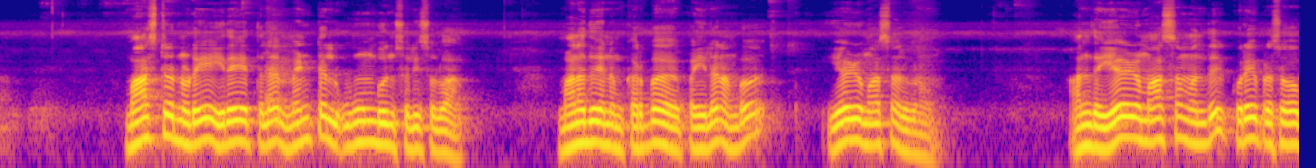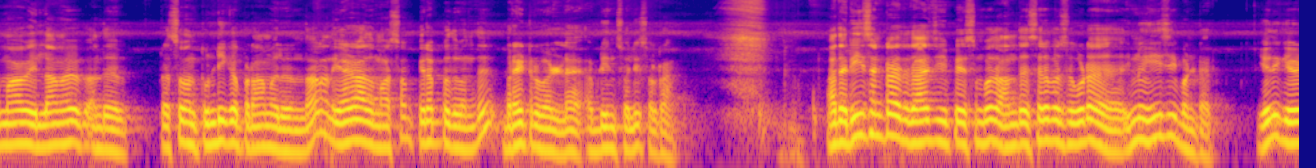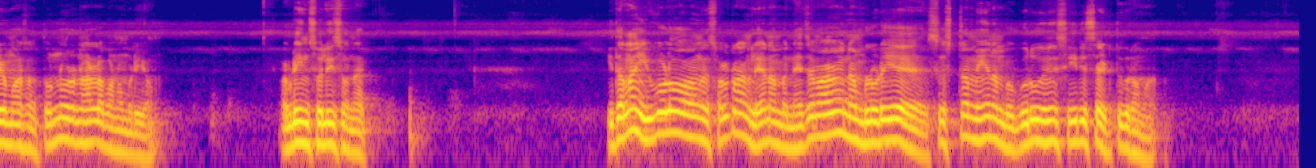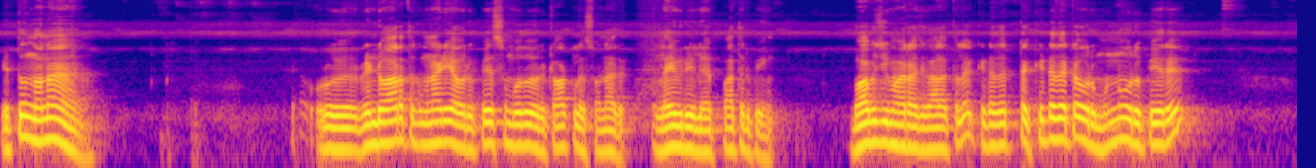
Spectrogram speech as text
மாஸ்டர்னுடைய இதயத்தில் மென்டல் ஊம்புன்னு சொல்லி சொல்லுவாங்க. மனது என்னும் கர்ப்ப பையில் நம்ம ஏழு மாதம் இருக்கணும். அந்த ஏழு மாதம் வந்து குறை பிரசவமாக இல்லாமல் அந்த பிரசவம் துண்டிக்கப்படாமல் இருந்தால் அந்த ஏழாவது மாதம் பிறப்பது வந்து பிரைட்டர் வேர்ல்டில் அப்படின்னு சொல்லி சொல்கிறாங்க அதை ரீசெண்டாக அது தாஜி பேசும்போது அந்த சிலபஸை கூட இன்னும் ஈஸி பண்ணிட்டார். எதுக்கு ஏழு மாதம்? தொண்ணூறு நாளில் பண்ண முடியும். அப்படின்னு சொல்லி சொன்னார். இதெல்லாம் இவ்வளோ அவங்க சொல்கிறாங்களே நம்ம நிஜமாகவே நம்மளுடைய சிஸ்டமையும் நம்ம குருவையும் சீரியஸாக எடுத்துக்கிறோமா? எடுத்துருந்தோன்னா ஒரு ரெண்டு வாரத்துக்கு முன்னாடி அவர் பேசும்போது ஒரு டாக்கில் சொன்னார். லைப்ரரியில் பார்த்துருப்பீங்க. பாபுஜி மகாராஜ் காலத்தில் கிட்டத்தட்ட கிட்டத்தட்ட ஒரு முந்நூறு பேர்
